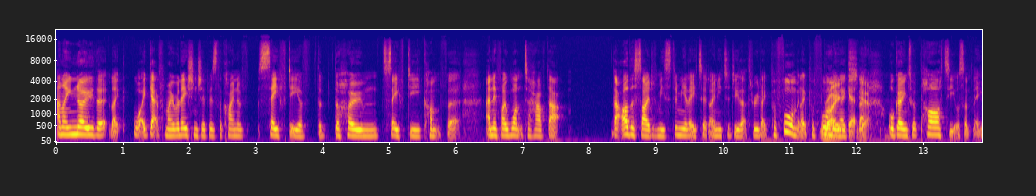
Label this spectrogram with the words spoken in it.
And I know that like what I get from my relationship is the kind of safety of the the home, safety, comfort. And if I want to have that that other side of me stimulated, I need to do that through like performing, like performing. I get that, yeah. or going to a party or something.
